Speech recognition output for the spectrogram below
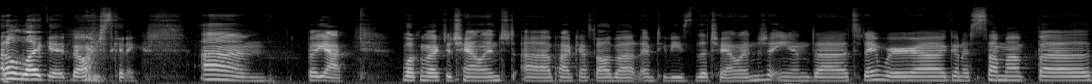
I don't like it. No, I'm just kidding. Um, but yeah, welcome back to Challenged, uh, podcast all about MTV's The Challenge, and uh, today we're uh, gonna sum up uh,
